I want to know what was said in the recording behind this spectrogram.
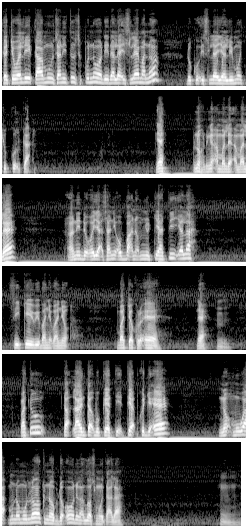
kecuali kamu sana itu sepenuh di dalam Islam mana? Rukuk Islam yang lima cukup lekat. Ya, penuh dengan amalan-amalan. Ha, ni duk ayat sana obat nak menyuci hati ialah sikir banyak-banyak. Baca Quran. Nah. Hmm. Lepas tu tak lain tak bukan tiap-tiap kerjaan nak muat mula-mula kena berdoa dengan Allah SWT. Hmm.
